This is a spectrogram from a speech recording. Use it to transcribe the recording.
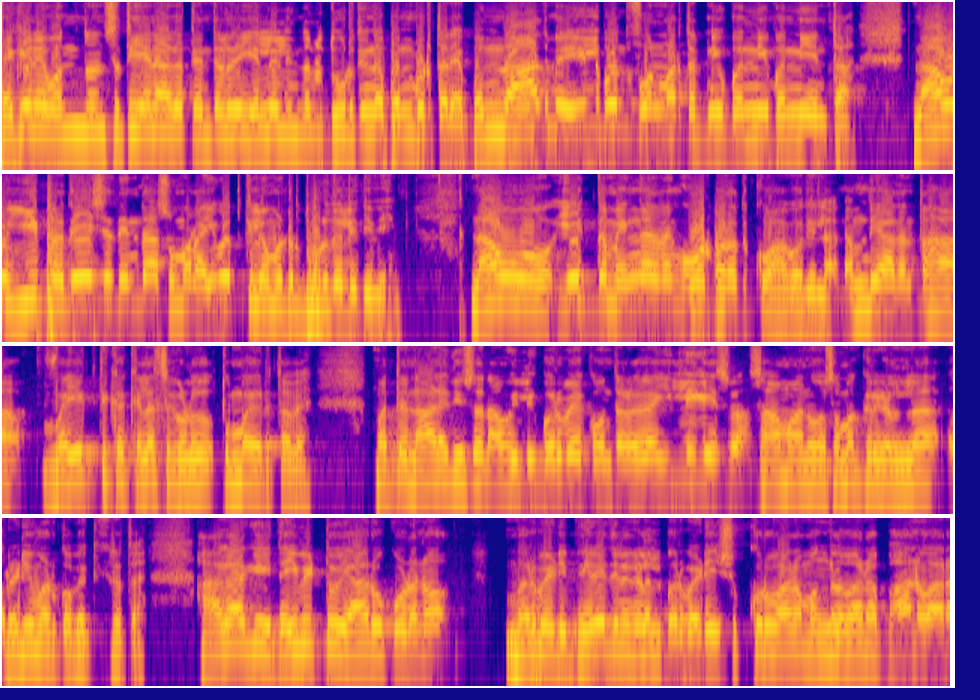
ಯಾಕೆಂದ್ರೆ ಒಂದೊಂದ್ಸತಿ ಏನಾಗುತ್ತೆ ಅಂತ ಹೇಳಿದ್ರೆ ಎಲ್ಲೆಲ್ಲಿಂದನೂ ದೂರದಿಂದ ಬಂದ್ಬಿಡ್ತಾರೆ. ಬಂದಾದ್ಮೇಲೆ ಇಲ್ಲಿ ಬಂದು ಫೋನ್ ಮಾಡ್ತಾರೆ, ನೀವು ಬನ್ನಿ ಬನ್ನಿ ಅಂತ. ನಾವು ಈ ಪ್ರದೇಶದಿಂದ ಸುಮಾರು ಐವತ್ತು ಕಿಲೋಮೀಟರ್ ದೂರದಲ್ಲಿದ್ದೀವಿ. ನಾವು ಏಕ್ದಮ್ ಹೆಂಗಂಗೆ ಓಡ್ ಬರೋದಕ್ಕೂ ಆಗೋದಿಲ್ಲ. ನಮ್ಮದೇ ಆದಂತಹ ವೈಯಕ್ತಿಕ ಕೆಲಸಗಳು ತುಂಬಾ ಇರ್ತವೆ. ಮತ್ತೆ ನಾಳೆ ದಿವಸ ನಾವು ಇಲ್ಲಿಗೆ ಬರಬೇಕು ಅಂತ ಹೇಳಿದ್ರೆ ಇಲ್ಲಿಗೆ ಸಾಮಾನು ಸಮಗ್ರಗಳನ್ನ ರೆಡಿ ಮಾಡ್ಕೋಬೇಕಿರುತ್ತೆ ಹಾಗಾಗಿ ದಯವಿಟ್ಟು ಯಾರು ಕೂಡ ಬರಬೇಡಿ. ಬೇರೆ ದಿನಗಳಲ್ಲಿ ಬರಬೇಡಿ. ಶುಕ್ರವಾರ ಮಂಗಳವಾರ ಭಾನುವಾರ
